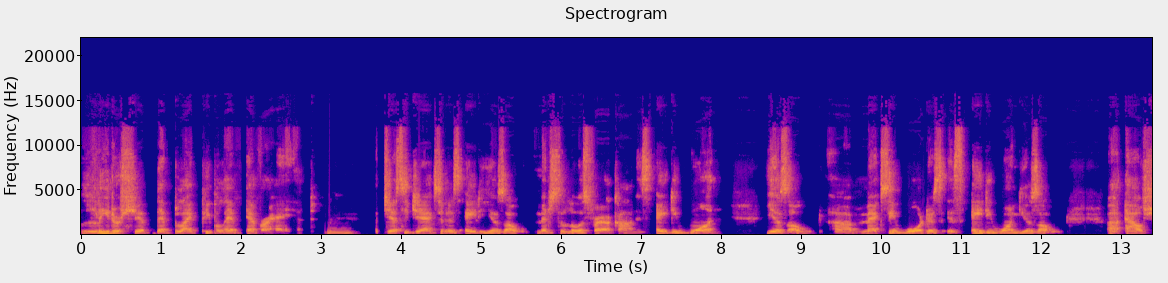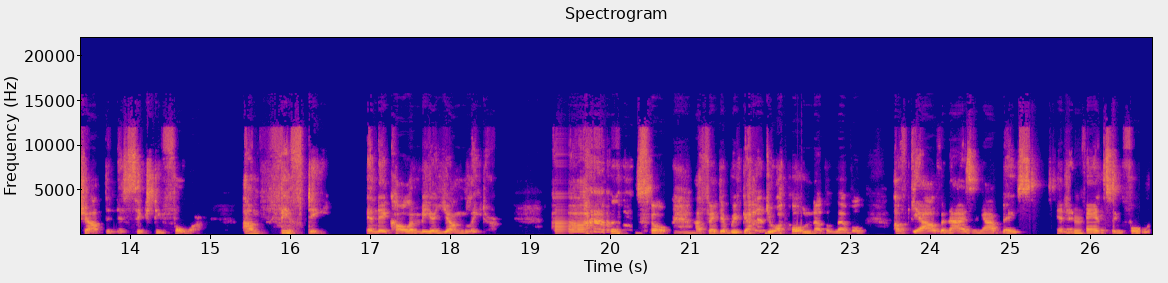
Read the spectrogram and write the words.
leadership that Black people have ever had. Mm-hmm. Jesse Jackson is 80 years old. Minister Louis Farrakhan is 81 years old. Uh, Maxine Waters is 81 years old. Uh, Al Sharpton is 64. I'm 50, and they calling me a young leader. Uh, so mm. I think that we've got to do a whole nother level of galvanizing our base and sure. advancing forward.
